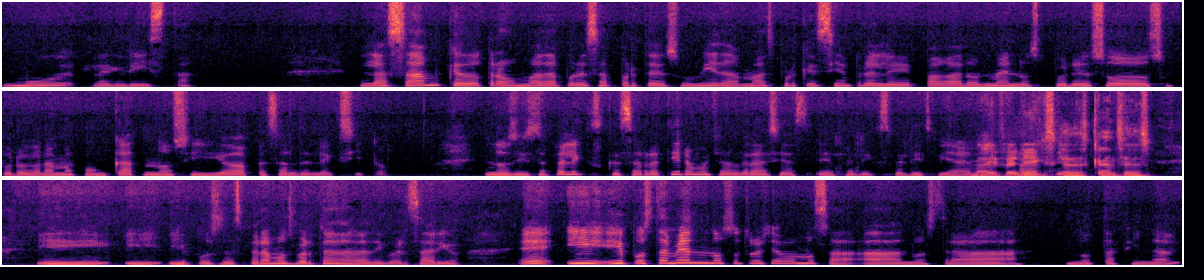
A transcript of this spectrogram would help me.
muy realista. La Sam quedó traumada por esa parte de su vida, más porque siempre le pagaron menos, por eso su programa con Kat no siguió a pesar del éxito. Nos dice Félix que se retira, muchas gracias, eh, Félix, feliz viernes. Bye Félix, que descanses. Y, y, pues esperamos verte en el aniversario. Eh, y, pues también nosotros ya vamos a nuestra nota final,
